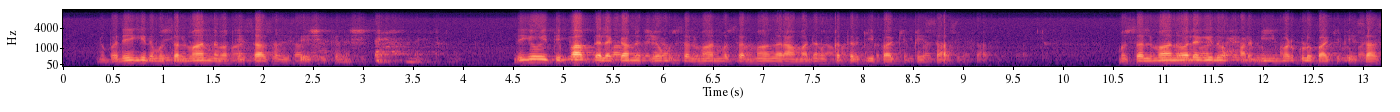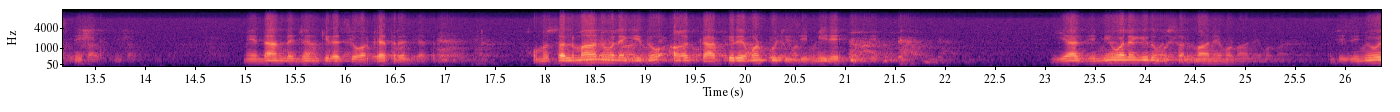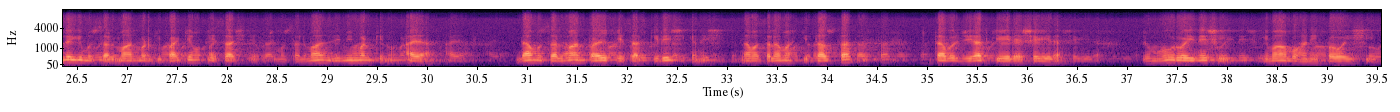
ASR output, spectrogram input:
نو په دې کې د مسلمان نه مقیساس غوښتي شي کنه شي دغه اتفاق د لکانو چې یو مسلمان مسلمان را آمدن قطر کې پاکي قصاص مسلمان ولګي دو حربي مړکلو پاکي قصاص نشته میدان د جنگ کې د څه واقعیت راځي خو مسلمان ولګي دو هغه کافر مړکو چې ذمہ دي یا ذمی ولګی دو مسلمان مړ چې ذمی ولګی مسلمان مړ کی پاکی مو قصاص شته چې مسلمان ذمی مړ کینو آیا دا مسلمان پای قصاص کړي شي کني شي دا مسله مخ کی تاسو ته کتاب الجهاد کې ویل شوی ده جمهور وای نشي امام ابو حنیفه وای شي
